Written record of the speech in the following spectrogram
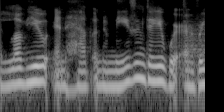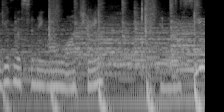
I love you and have an amazing day wherever you're listening or watching. And I'll see you.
